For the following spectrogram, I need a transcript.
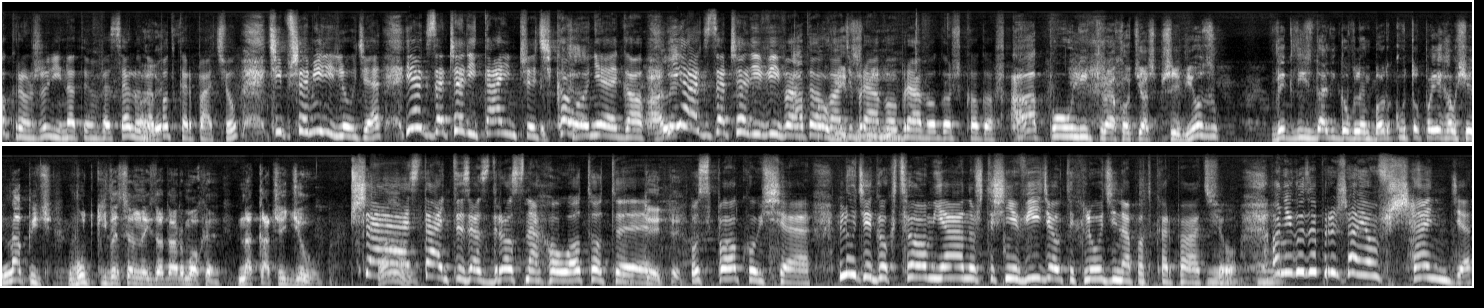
okrążyli na tym weselu Ale- na Podkarpaciu. Ci przemili ludzie, jak zaczęli tańczyć koło niego, ale- jak zaczęli A wiwatować, powiedz brawo, mi- brawo, gorzko, gorzko. A pół litra chociaż przywiózł? Wygwizdali go w Lęborku, to pojechał się napić wódki weselnej za darmochę na kaczy dziób. Przestań ty zazdrosna hołoto ty. Ty, ty. Uspokój się. Ludzie go chcą, Janusz, tyś nie widział tych ludzi na Podkarpaciu. Mm, Oni go zapraszają wszędzie.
